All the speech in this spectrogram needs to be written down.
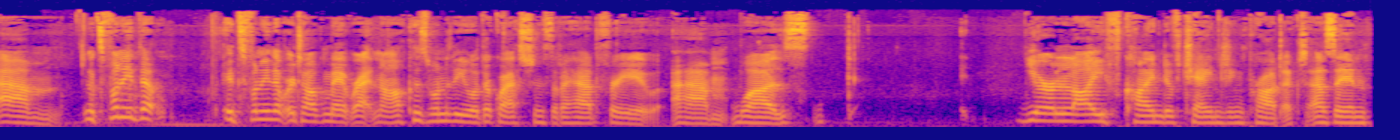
Um, it's funny that it's funny that we're talking about retinol because one of the other questions that I had for you um was your life kind of changing product, as in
